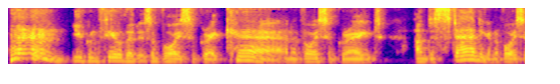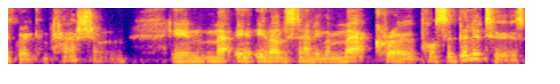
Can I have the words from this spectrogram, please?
you can feel that it's a voice of great care and a voice of great understanding and a voice of great compassion in, ma- in in understanding the macro possibilities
